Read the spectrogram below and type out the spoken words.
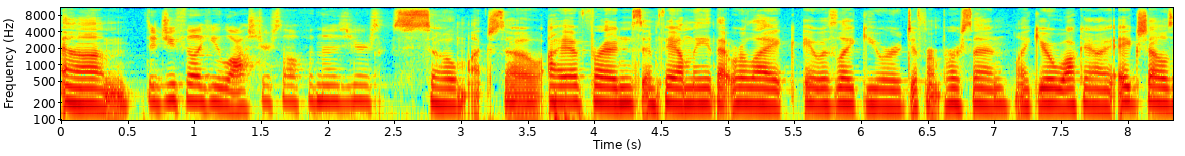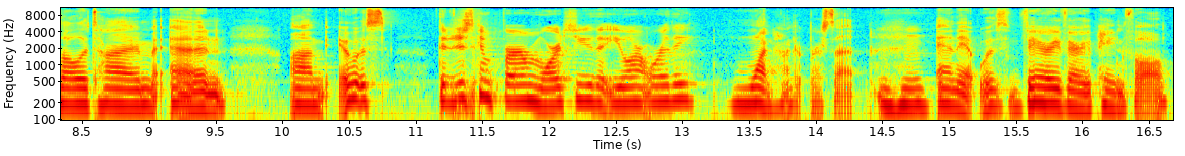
Um, Did you feel like you lost yourself in those years? so much so. I have friends and family that were like, it was like you were a different person, like you were walking on eggshells all the time, and um, it was Did it just confirm more to you that you aren't worthy? One hundred percent, and it was very very painful.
